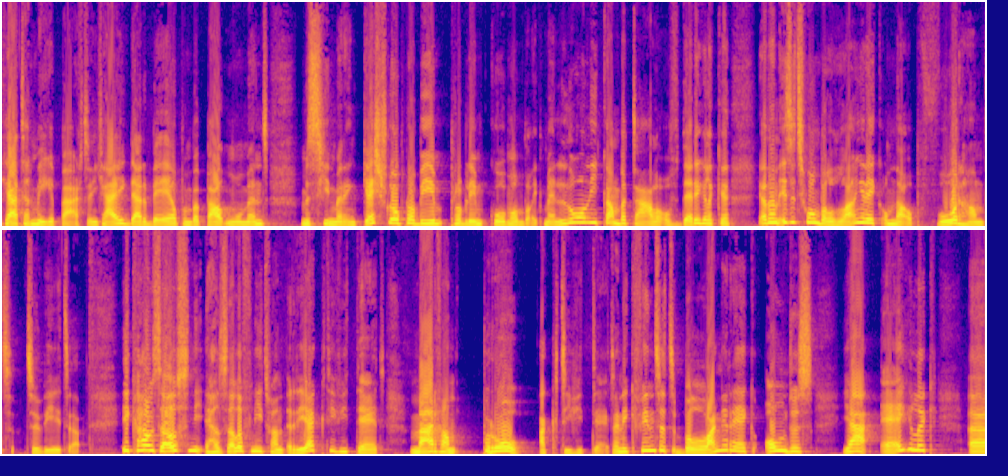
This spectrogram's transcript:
gaat daarmee gepaard. En ga ik daarbij op een bepaald moment misschien met een cashflow-probleem probleem komen, omdat ik mijn loon niet kan betalen of dergelijke, ja, dan is het gewoon belangrijk om dat op voorhand te weten. Ik hou zelfs niet, zelf niet van reactiviteit, maar van proactiviteit. En ik vind het belangrijk om dus ja, eigenlijk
